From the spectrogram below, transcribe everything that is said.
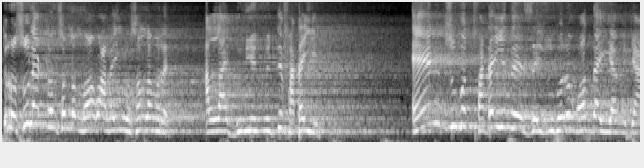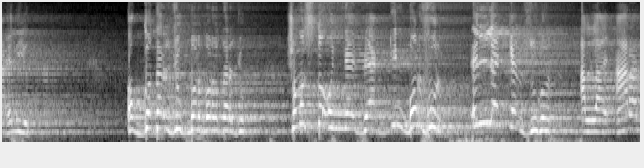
তো রসুল আকরম সাল্লাহ আলাই আল্লাহ দুনিয়ার মধ্যে ফাটাইয়ে, এন যুগত ফাটাইয়ে দে যে যুগের অদাই আমি জাহেলিয়ত, অজ্ঞতার যুগ, বর্বরতার যুগ, সমস্ত অন্যায় ব্যাগিন বরফুর এল্লেকেন যুগত আল্লাহ আর আর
